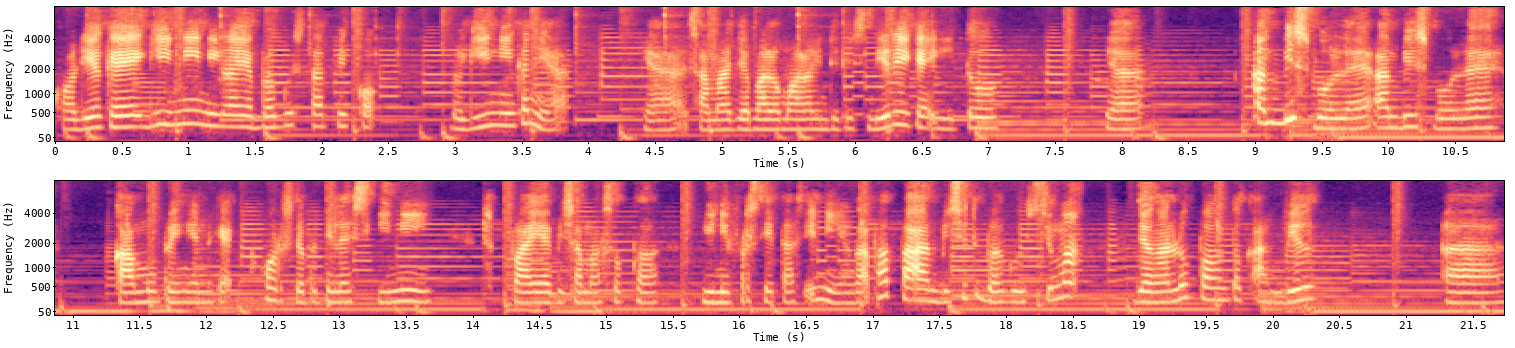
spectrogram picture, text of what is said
kalau dia kayak gini nilainya bagus tapi kok begini kan ya ya sama aja malu-maluin diri sendiri kayak gitu. Ya ambis boleh ambis boleh. Kamu pengen kayak aku harus dapat nilai segini supaya bisa masuk ke universitas ini. Ya nggak apa-apa ambisi itu bagus. Cuma jangan lupa untuk ambil uh,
